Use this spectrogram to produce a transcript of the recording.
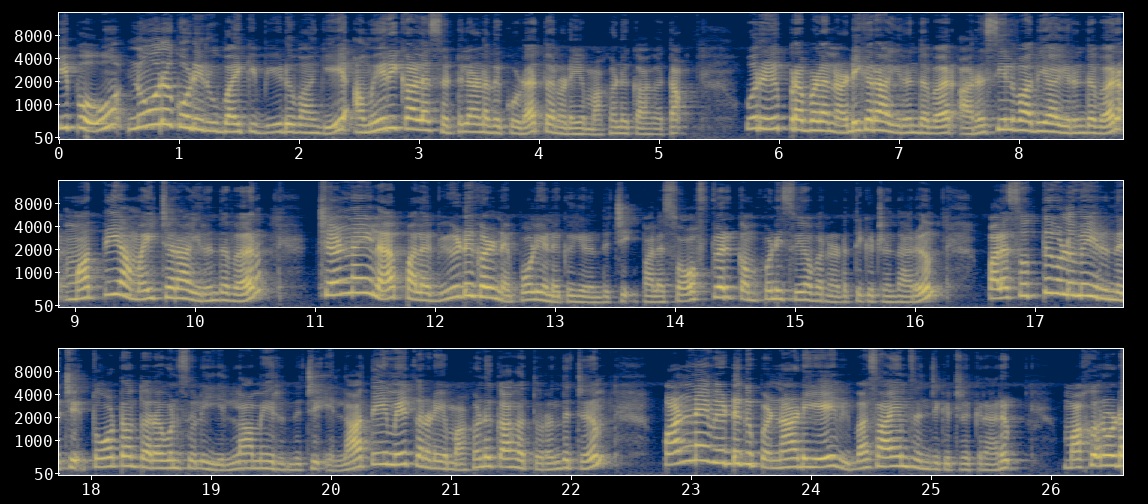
இப்போது நூறு கோடி ரூபாய்க்கு வீடு வாங்கி அமெரிக்காவில் செட்டில் ஆனது கூட தன்னுடைய மகனுக்காகத்தான். ஒரு பிரபல நடிகராக இருந்தவர் அரசியல்வாதியாக இருந்தவர் மத்திய அமைச்சராக இருந்தவர் சென்னையில் பல வீடுகள் நெப்போலியனுக்கு இருந்துச்சு. பல சாஃப்ட்வேர் கம்பெனிஸையும் அவர் நடத்திக்கிட்டு இருந்தார். பல சொத்துகளுமே இருந்துச்சு. தோட்டம் தரவுன்னு சொல்லி எல்லாமே இருந்துச்சு. எல்லாத்தையுமே தன்னுடைய மகனுக்காக திறந்துட்டு பண்ணை வீட்டுக்கு பின்னாடியே விவசாயம் செஞ்சுக்கிட்டு இருக்கிறாரு. மகனோட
